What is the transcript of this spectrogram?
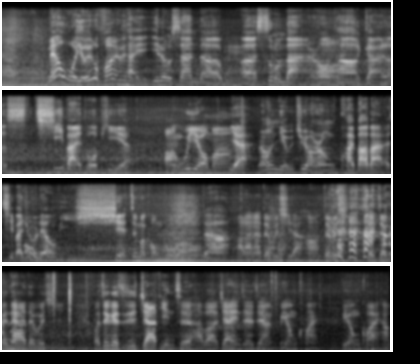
害。没有，我有一个朋友有一台一六三的嗯呃四门版，然后哦他改了七百多匹 On wheel 吗？，Yeah，然后扭矩好像快八百了，七百九十六。Shit，这么恐怖哦。对啊，好了，那对不起了哈，对不起，先这跟大家对不起。我这个只是家庭车，好不好？家庭车这样不用快，不用快哈。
